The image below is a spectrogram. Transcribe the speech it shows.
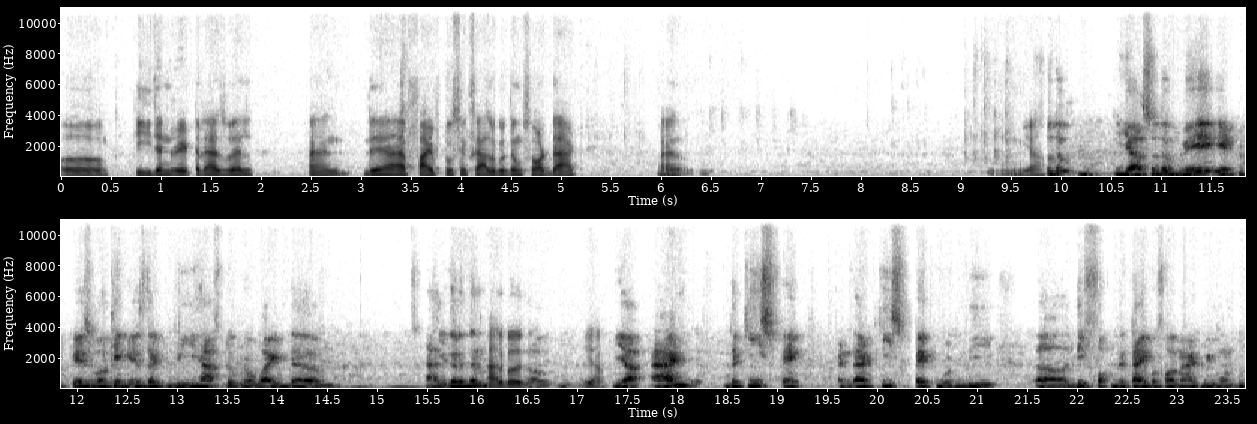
a key generator as well, and they have five to six algorithms for that. And yeah. So the yeah so the way it is working is that we have to provide the algorithm. Algorithm. Uh, yeah. Yeah and the key spec and that key spec would be uh, the the type of format we want to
